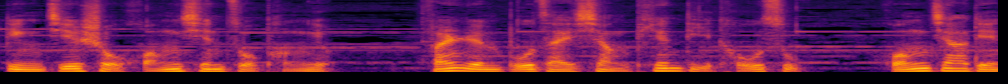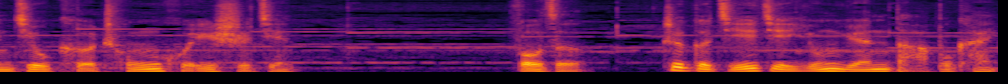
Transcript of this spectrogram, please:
并接受黄仙做朋友，凡人不再向天地投诉，皇家店就可重回世间，否则。这个结界永远打不开，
